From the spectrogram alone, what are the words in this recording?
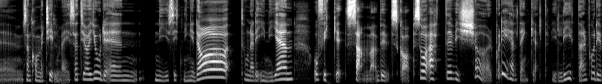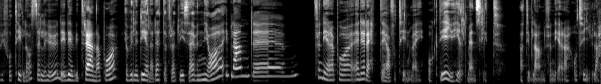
eh, som kommer till mig? Så att jag gjorde en ny sittning idag tonade in igen och fick samma budskap. Så att eh, vi kör på det helt enkelt. Vi litar på det vi får till oss, eller hur? Det är det vi tränar på. Jag ville dela detta för att visa även jag ibland eh, funderar på, är det rätt det jag har fått till mig? Och det är ju helt mänskligt att ibland fundera och tvivla.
